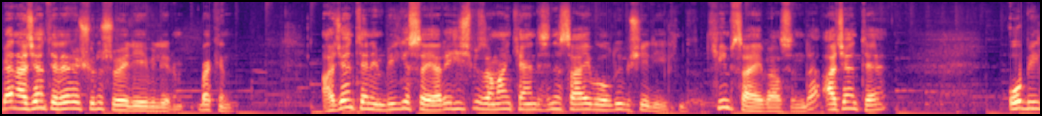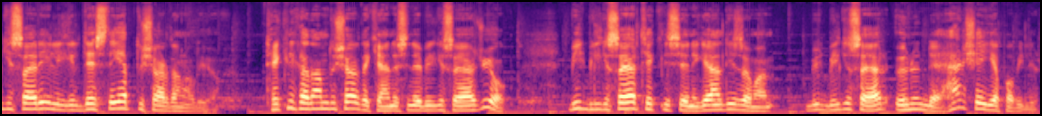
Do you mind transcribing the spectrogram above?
Ben acentelere şunu söyleyebilirim. Bakın, Acentenin bilgisayarı hiçbir zaman kendisine sahip olduğu bir şey değil. Kim sahibi aslında? Acente o bilgisayarı ile ilgili desteği hep dışarıdan alıyor. Teknik adam dışarıda kendisinde bilgisayarcı yok. Bir bilgisayar teknisyeni geldiği zaman bir bilgisayar önünde her şeyi yapabilir.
